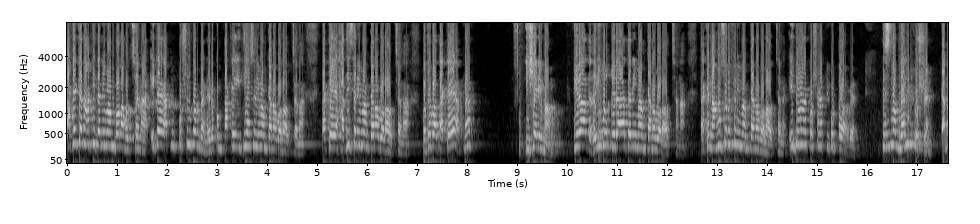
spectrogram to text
তাকে কেন আকিদার ইমাম বলা হচ্ছে না? এটা আপনি প্রশ্ন করবেন, এরকম তাকে ইতিহাসের ইমাম কেন বলা হচ্ছে না? তাকে হাদিসের ইমাম কেন বলা হচ্ছে না? অথবা তাকে আপনার ইসের ইমাম, কিরাত ইলমুল কিরাতের ইমাম কেন বলা হচ্ছে না? তাকে নাহুসরফের ইমাম কেন বলা হচ্ছে না? এই ধরনের কোশ্চেন আপনি করতে পারবেন। This is not valid question কেন?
